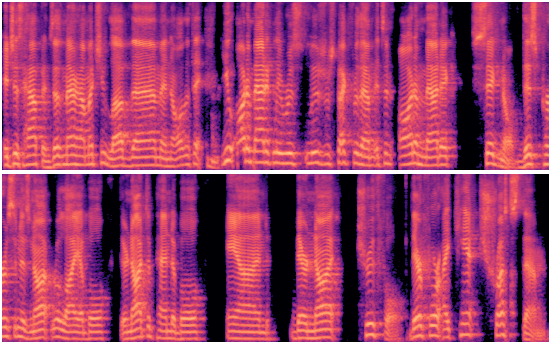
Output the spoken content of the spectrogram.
It just happens. Doesn't matter how much you love them and all the things. Hmm. You automatically lose respect for them. It's an automatic signal. This person is not reliable. They're not dependable and they're not truthful. Therefore, I can't trust them.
